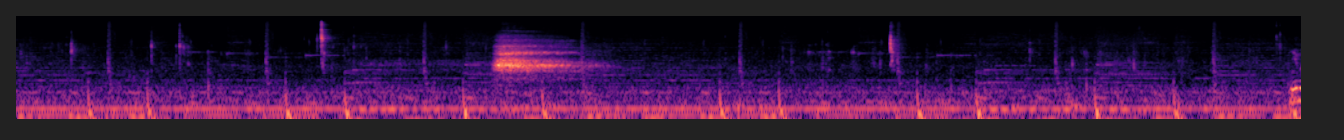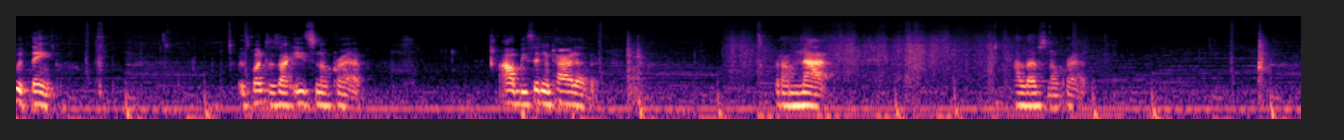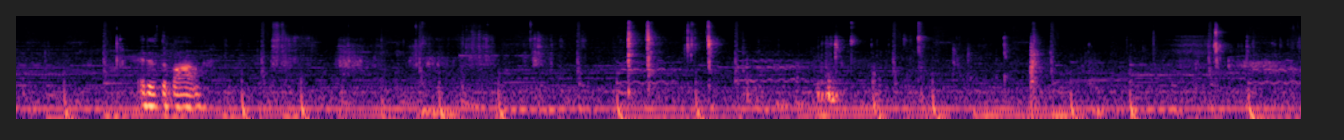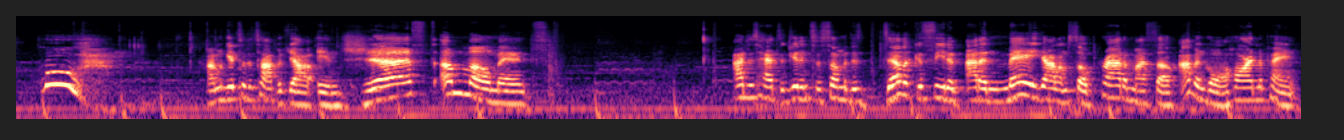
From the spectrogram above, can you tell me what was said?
You would think, as much as I eat snow crab, I'll be sick and tired of it. But I'm not. I love snow crab. It is the bomb. I'm gonna get to the topic, y'all, in just a moment. I just had to get into some of this delicacy that I done made, y'all. I'm so proud of myself. I've been going hard in the paint.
